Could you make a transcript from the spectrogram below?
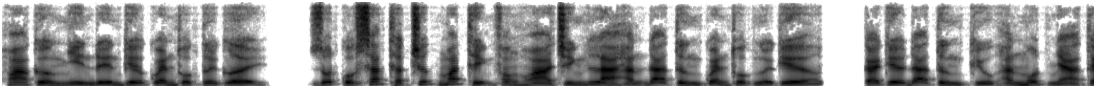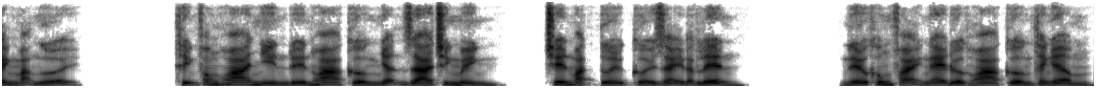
Hoa cường nhìn đến kia quen thuộc tươi cười, rốt cuộc sắc thật trước mắt thịnh phong hoa chính là hắn đã từng quen thuộc người kia, cái kia đã từng cứu hắn một nhà tánh mạng người. Thịnh phong hoa nhìn đến hoa cường nhận ra chính mình, trên mặt tươi cười dày đặc lên. Nếu không phải nghe được hoa cường thanh âm,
